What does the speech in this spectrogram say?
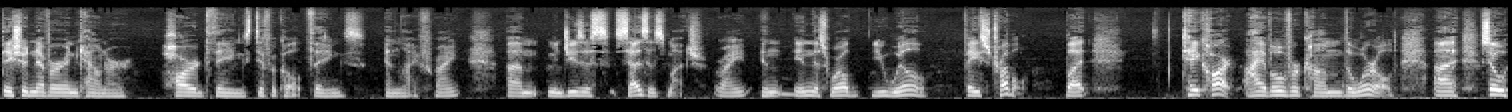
they should never encounter hard things, difficult things in life, right? Um, I mean, Jesus says as much, right? In mm-hmm. in this world, you will face trouble, but take heart, I have overcome the world. Uh, so,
